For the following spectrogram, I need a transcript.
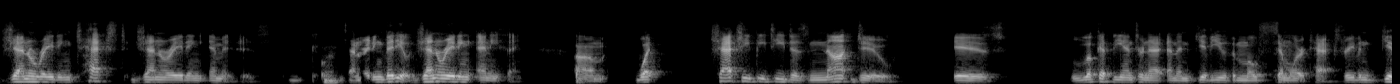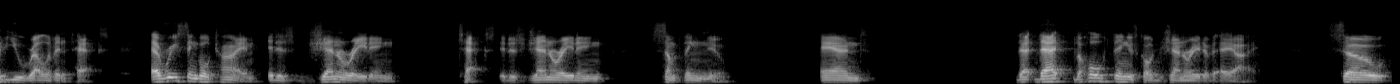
generating text, generating images, okay. generating video, generating anything. Um, what ChatGPT does not do is look at the internet and then give you the most similar text or even give you relevant text. Every single time it is generating text, it is generating something new. And that that the whole thing is called generative AI. So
